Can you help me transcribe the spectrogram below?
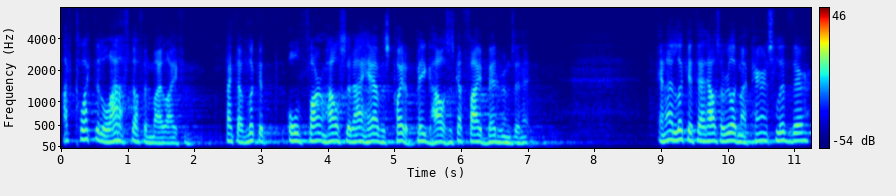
I've collected a lot of stuff in my life. In fact, I've looked at the old farmhouse that I have. It's quite a big house. It's got five bedrooms in it. And I look at that house, I realize my parents lived there.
